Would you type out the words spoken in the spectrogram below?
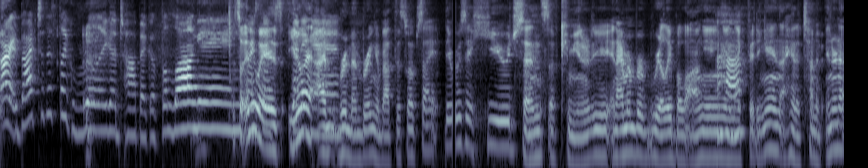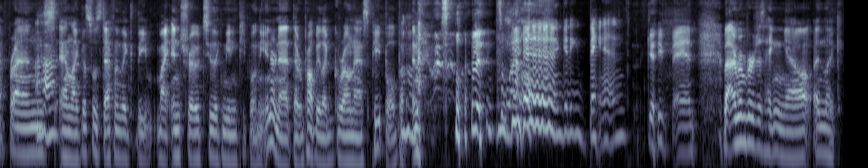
right, back to this like really good topic of belonging. So, anyways, you know what fitting I'm remembering about this website? There was a huge sense of community, and I remember really belonging and Uh-huh. like fitting in. I had a ton of internet friends, and like this was definitely like the my intro to like meeting people on the internet that were probably like grown ass people. But Mm-hmm. and I was 11 and 12. Getting banned. Getting banned. But I remember just hanging out and like,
